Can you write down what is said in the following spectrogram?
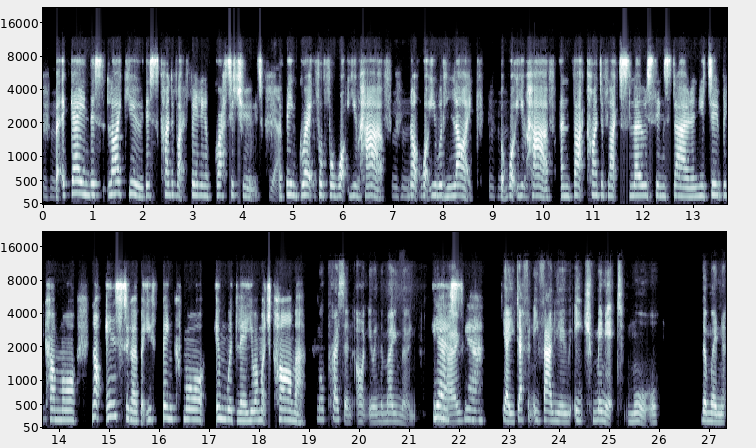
Mm-hmm. But again, this like you, this kind of like feeling of gratitude, yeah. of being grateful for what you have, mm-hmm. not what you would like, but mm-hmm. what you have. And that kind of like slows things down and you do become more not insular, but you think more inwardly, you are much calmer. More present, aren't you, in the moment? Yes, know? yeah yeah, you definitely value each minute more than when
